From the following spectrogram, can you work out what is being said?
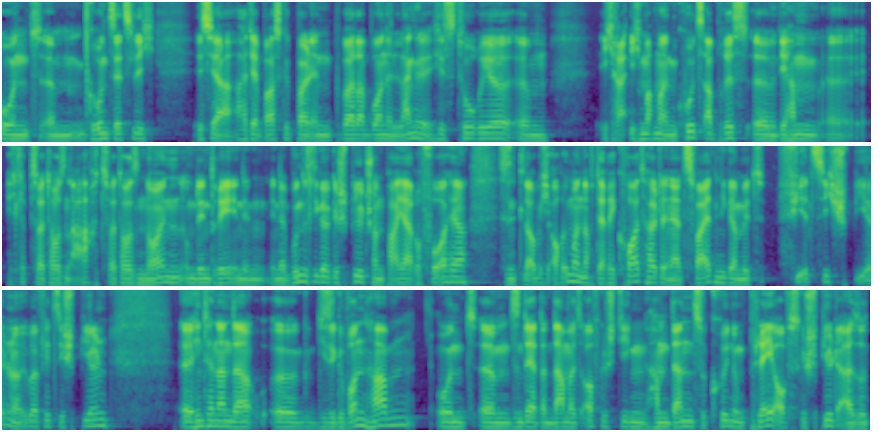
Und ähm, grundsätzlich ist ja, hat der Basketball in Paderborn eine lange Historie. Ähm, ich, ich mache mal einen Kurzabriss. Äh, die haben, äh, ich glaube 2008, 2009 um den Dreh in, den, in der Bundesliga gespielt, schon ein paar Jahre vorher. Sind, glaube ich, auch immer noch der Rekordhalter in der zweiten Liga mit 40 Spielen oder über 40 Spielen äh, hintereinander, äh, die sie gewonnen haben. Und ähm, sind ja dann damals aufgestiegen, haben dann zur Krönung Playoffs gespielt. Also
